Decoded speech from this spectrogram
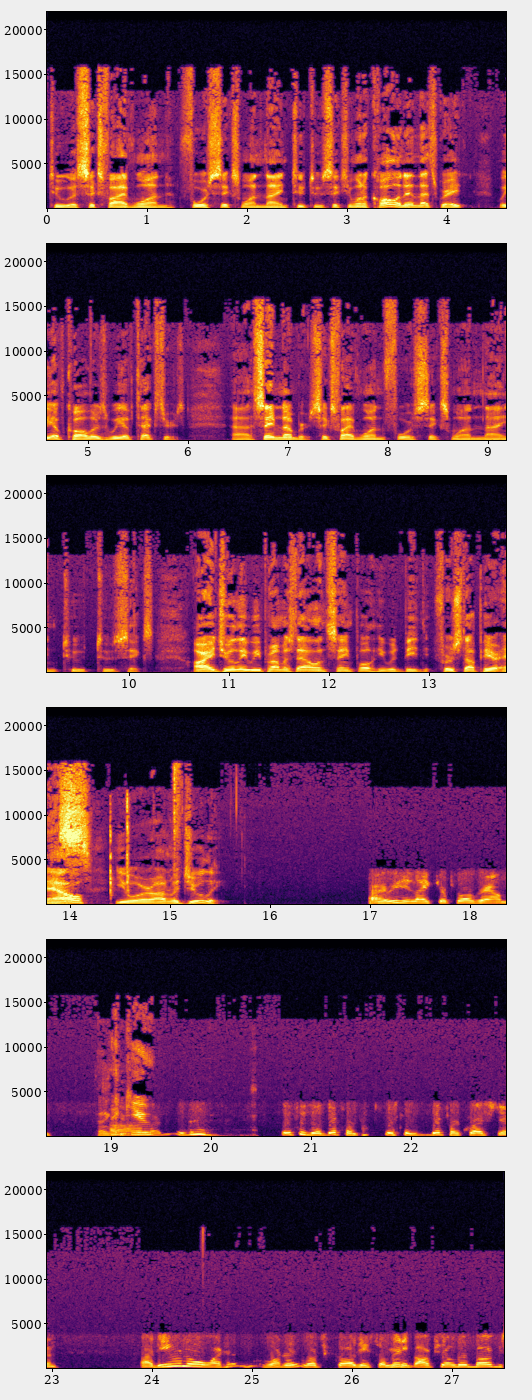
to uh, 651 461 9226. You want to call it in? That's great. We have callers, we have texters. Uh, same number, 651 461 9226. All right, Julie, we promised Al in St. Paul he would be first up here. Al, you are on with Julie. I really like your program. Thank you. Thank you. Um, but isn't- this is a different, this is a different question. Uh, do you know what what what's causing so many box elder bugs?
